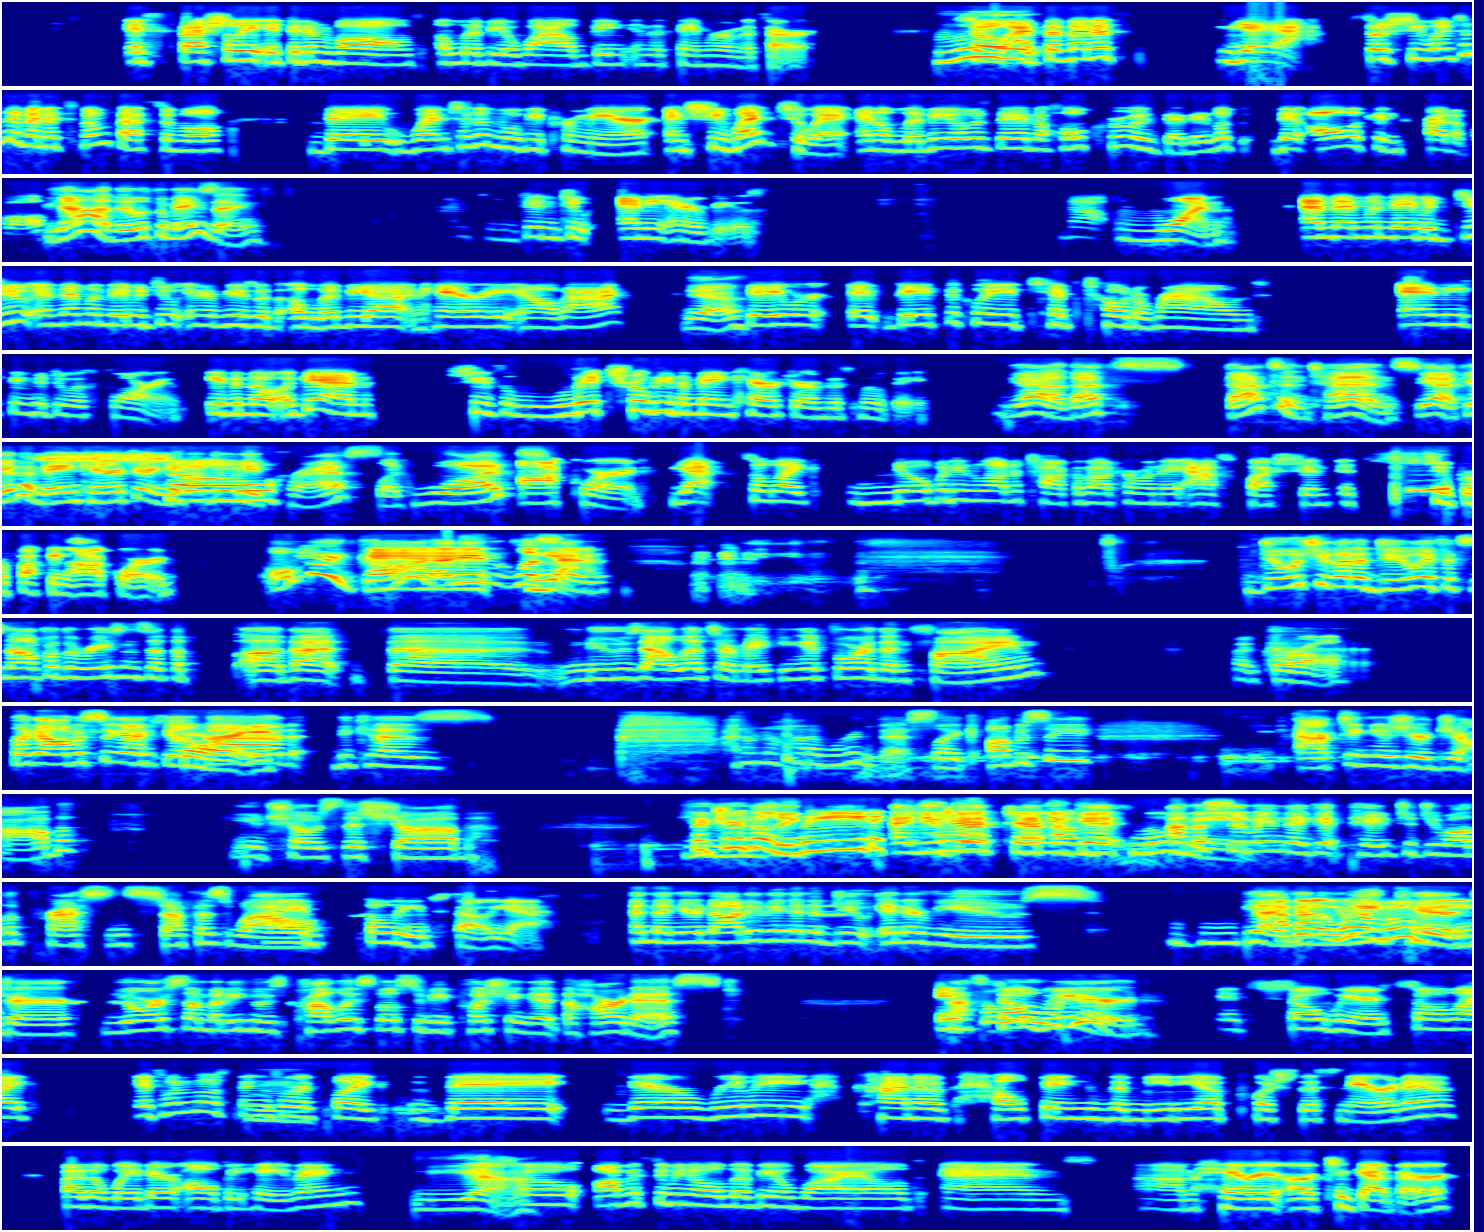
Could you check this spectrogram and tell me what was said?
especially if it involves Olivia Wilde being in the same room as her. So at the Venice, yeah. So she went to the Venice Film Festival. They went to the movie premiere and she went to it and Olivia was there. The whole crew is there. They look, they all look incredible. yeah, they look amazing. Didn't do any interviews. Not one. And then when they would do, and then when they would do interviews with Olivia and Harry and all that, Yeah. they were it basically tiptoed around anything to do with Florence, even though again, she's literally the main character of this movie. Yeah, that's that's intense. Yeah, if you're the main character and you don't do any press, like what? Awkward. Yeah. So like nobody's allowed to talk about her when they ask questions. It's super fucking awkward. Oh my god. I mean, listen yeah. Do what you got to do. If it's not for the reasons that the uh, that the news outlets are making it for, then fine. But girl, Like obviously, I feel Sorry. bad because I don't know how to word this. Like obviously, acting is your job. You chose this job. but You you're the lead and you get and you get i'm assuming they get paid to do all the press and stuff as well I believe so. Yeah. and then you're not even going to do interviews yeah About you're the your lead movie. character you're somebody who's probably supposed to be pushing it the hardest It's that's a so little weird. weird, it's so weird. So like it's one of those things Hmm. where it's like they they're really kind of helping the media push this narrative by the way they're all behaving. yeah So obviously we know Olivia Wilde and um, Harry are together,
